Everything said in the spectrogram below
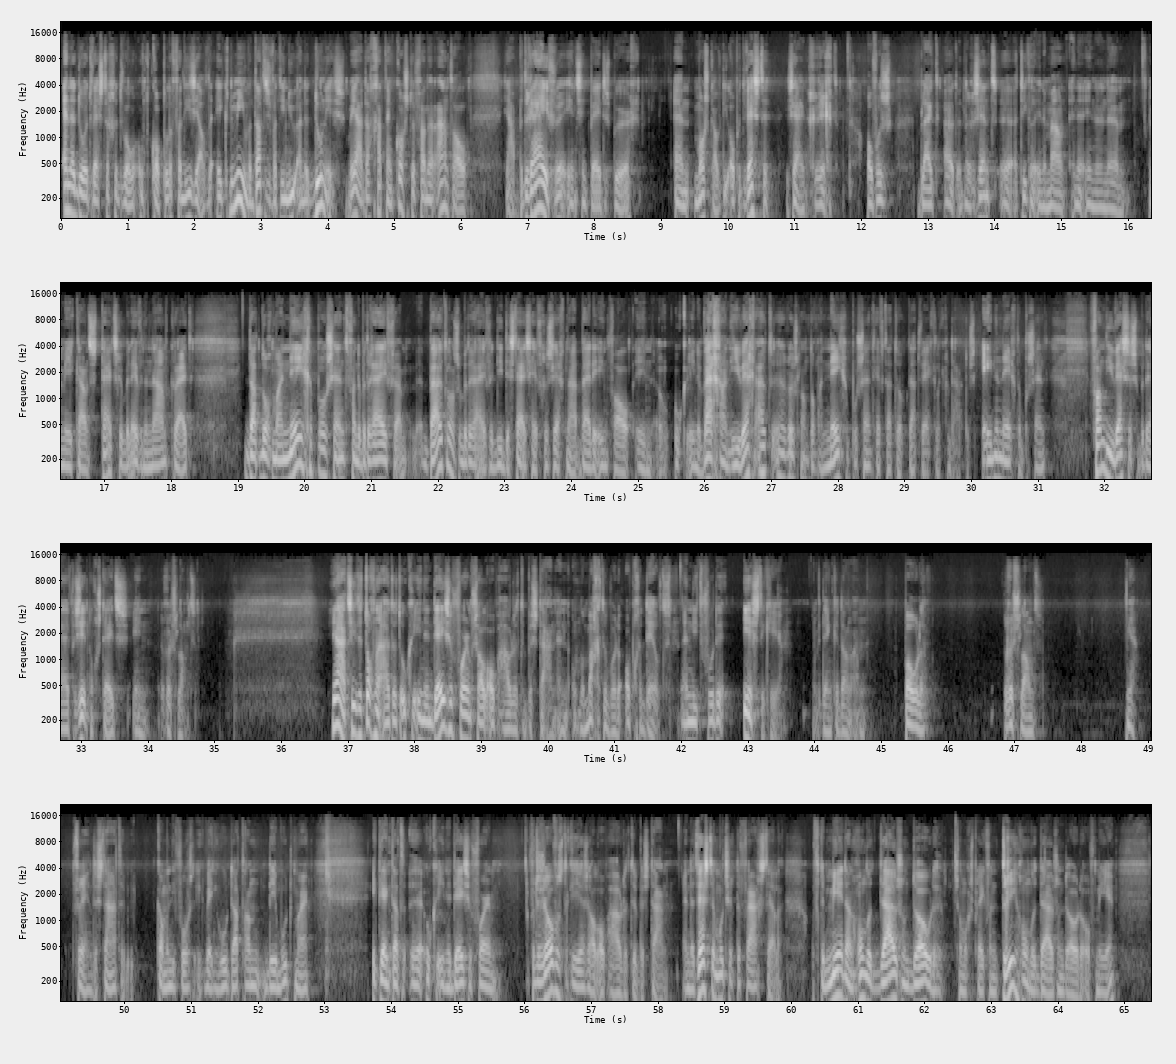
en het door het westen gedwongen ontkoppelen van diezelfde economie. Want dat is wat hij nu aan het doen is. Maar ja, dat gaat ten koste van een aantal ja, bedrijven in Sint-Petersburg en Moskou die op het westen zijn gericht. Overigens blijkt uit een recent uh, artikel in in, een uh, Amerikaans tijdschrift, ben even de naam kwijt, dat nog maar 9% van de bedrijven, buitenlandse bedrijven, die destijds heeft gezegd nou, bij de inval in Oekraïne, wij gaan hier weg uit uh, Rusland, nog maar 9% heeft dat ook daadwerkelijk gedaan. Dus 91% van die westerse bedrijven zit nog steeds in Rusland. Ja, het ziet er toch naar uit dat Oekraïne in deze vorm zal ophouden te bestaan en onder machten worden opgedeeld. En niet voor de eerste keer. We denken dan aan Polen, Rusland, ja, Verenigde Staten. Ik kan me niet voorstellen, ik weet niet hoe dat dan weer moet, maar ik denk dat uh, Oekraïne deze vorm voor de zoveelste keer zal ophouden te bestaan. En het Westen moet zich de vraag stellen of de meer dan 100.000 doden, sommigen spreken van 300.000 doden of meer,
